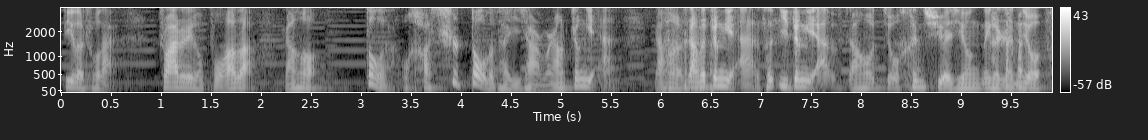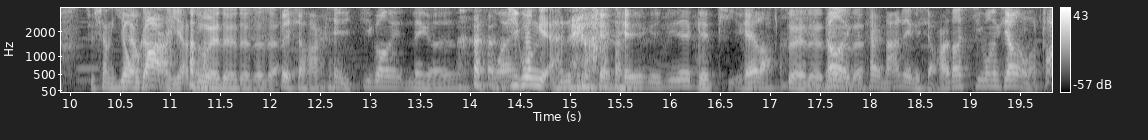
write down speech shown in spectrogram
提了出来，抓着这个脖子，然后逗了他。我靠，是逗了他一下吗？然后睁眼，然后让他睁眼，他一睁眼，然后就很血腥，那个人就 就像腰斩一样。对对对对对，被小孩那激光那个激光眼这个，给给给直接给劈开了。对对对然后就。开始拿这个小孩当激光枪了，唰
